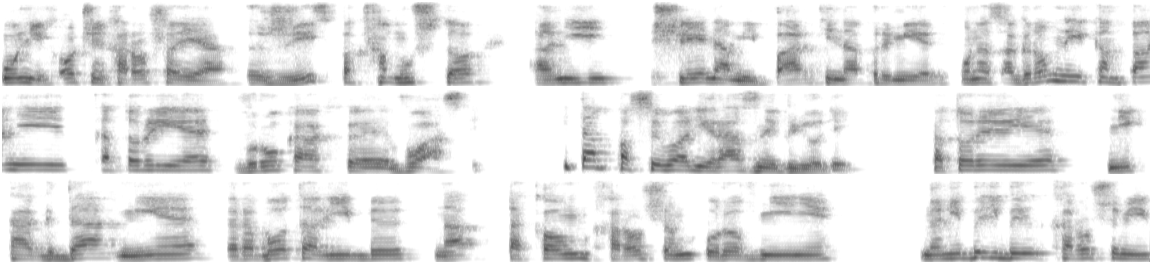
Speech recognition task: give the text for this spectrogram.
у них очень хорошая жизнь, потому что они членами партии, например. У нас огромные компании, которые в руках э, власти. И там посылали разных людей, которые никогда не работали бы на таком хорошем уровне но не были бы хорошими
